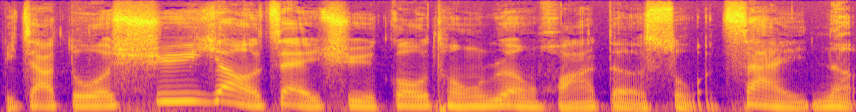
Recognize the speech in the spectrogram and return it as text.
比较多需要再去沟通润滑的所在呢。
